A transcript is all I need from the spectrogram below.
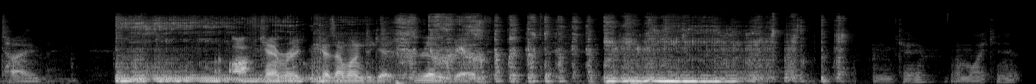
time off camera because I wanted to get really good. Okay, I'm liking it,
